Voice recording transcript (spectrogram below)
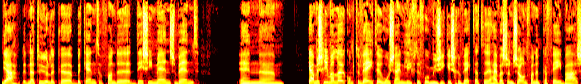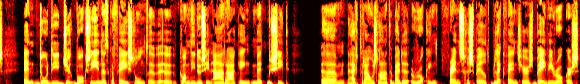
ja, natuurlijk eh, bekend van de Dizzy Mans Band. En ehm, ja, misschien wel leuk om te weten hoe zijn liefde voor muziek is gewekt. Dat, hij was een zoon van een cafébaas. En door die jukebox die in het café stond... kwam die dus in aanraking met muziek. Ehm, hij heeft trouwens later bij de Rocking Friends gespeeld... Black Ventures, Baby Rockers...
